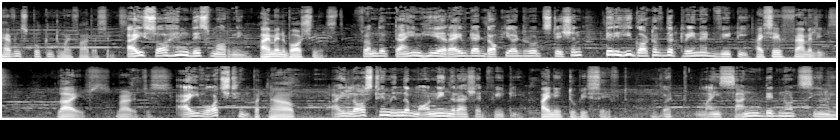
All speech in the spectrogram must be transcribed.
Haven't spoken to my father since. I saw him this morning. I'm an abortionist. From the time he arrived at Dockyard Road station till he got off the train at VT. I save families, lives, marriages. I watched him. But now I lost him in the morning rush at VT. I need to be saved. But my son did not see me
